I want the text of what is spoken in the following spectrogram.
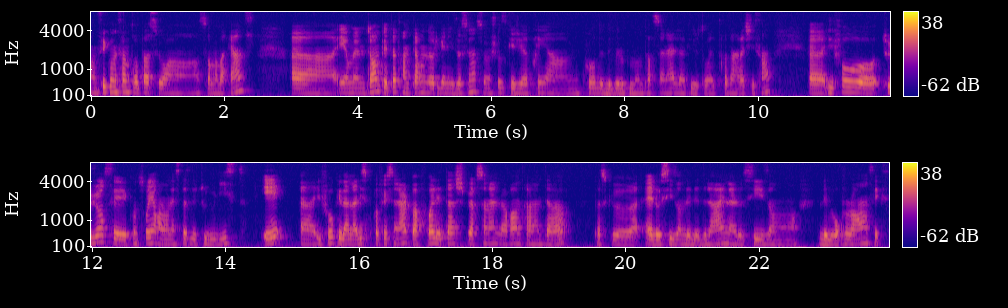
on ne se concentre pas sur, sur nos vacances. Euh, et en même temps, peut-être en termes d'organisation, c'est une chose que j'ai appris à un cours de développement personnel que je trouvais très enrichissant. Euh, il faut toujours se construire une espèce de to-do list et euh, il faut que dans la liste professionnelle, parfois les tâches personnelles rentrent à l'intérieur parce qu'elles aussi ont des deadlines, elles aussi ont de l'urgence, etc.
